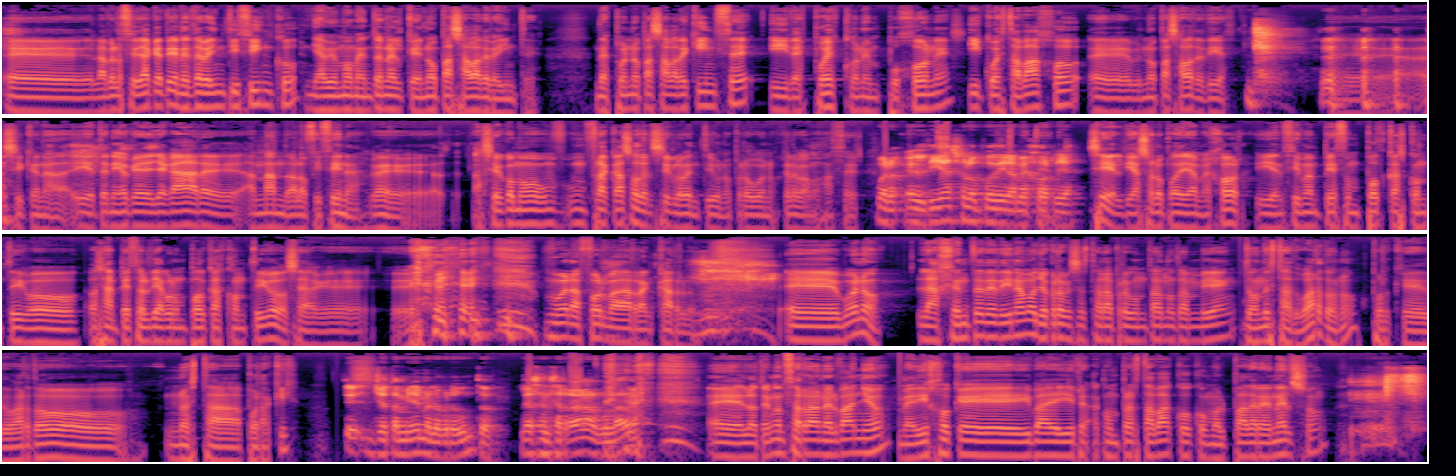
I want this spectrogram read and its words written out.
eh, la velocidad que tiene es de 25 y había un momento en el que no pasaba de 20. Después no pasaba de 15 y después con empujones y cuesta abajo eh, no pasaba de 10. Eh, así que nada, y he tenido que llegar andando a la oficina. ha sido como un, fracaso del siglo XXI, pero bueno, ¿qué le vamos a hacer? Bueno, el día solo puede ir a mejor ya. Sí, el día solo puede ir a mejor. Y encima empiezo un podcast contigo, o sea, empiezo el día con un podcast contigo, o sea que buena forma de arrancarlo. bueno, la gente de Dinamo yo creo que se estará preguntando también dónde está Eduardo, ¿no? Porque Eduardo no está por aquí. Eh, yo también me lo pregunto. ¿Le has encerrado en algún lado? Eh, lo tengo encerrado en el baño. Me dijo que iba a ir a comprar tabaco como el padre Nelson.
